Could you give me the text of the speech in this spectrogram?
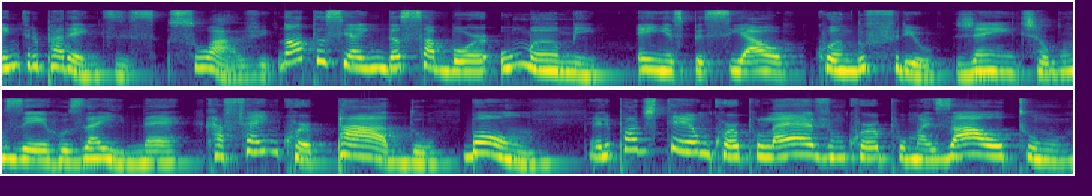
Entre parênteses, suave. Nota-se ainda sabor umami, em especial quando frio. Gente, alguns erros aí, né? Café encorpado? Bom, ele pode ter um corpo leve, um corpo mais alto,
